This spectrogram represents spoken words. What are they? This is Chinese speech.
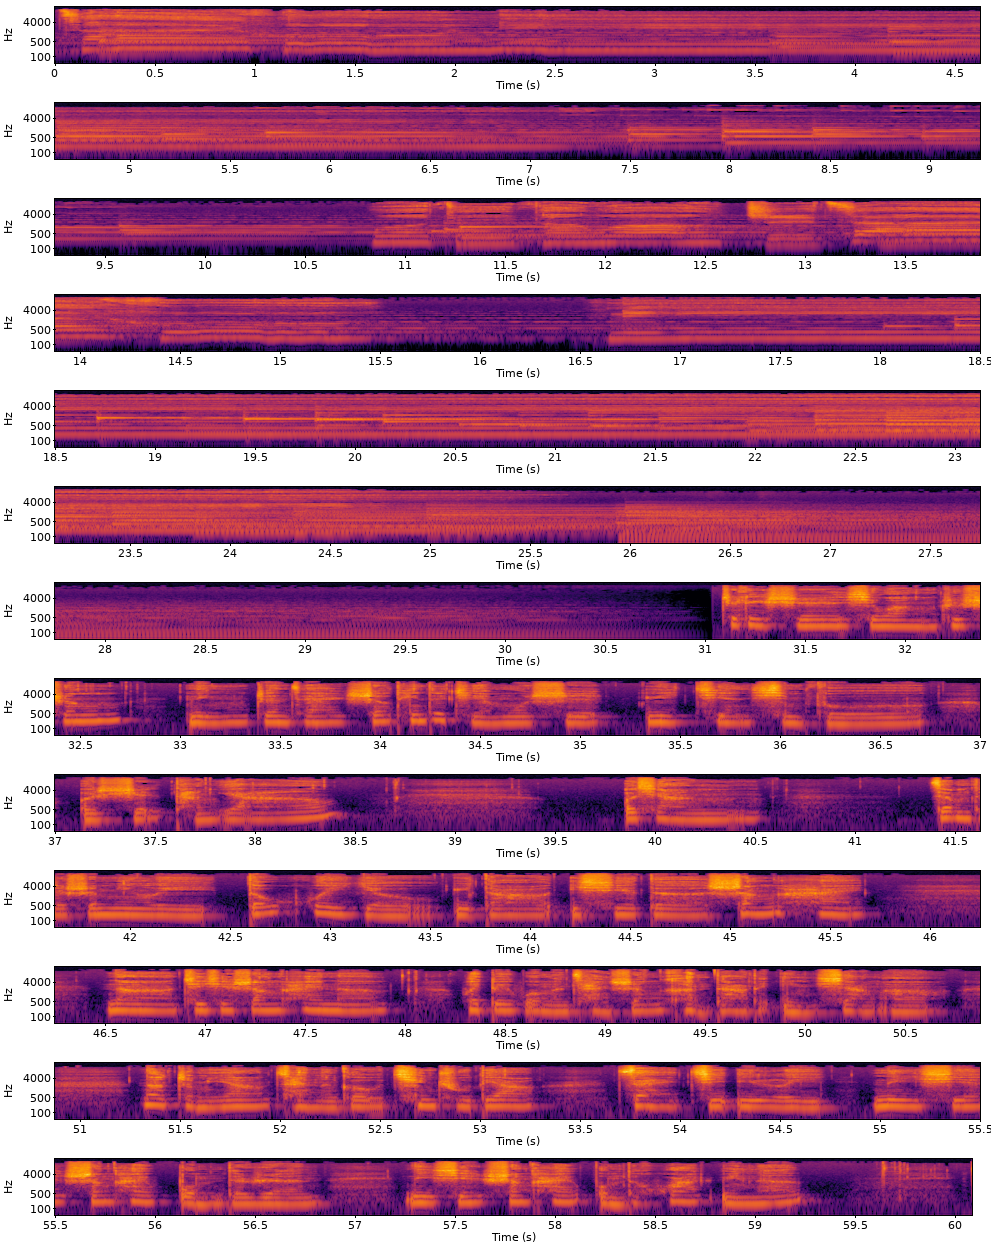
在乎。这里是希望之声，您正在收听的节目是《遇见幸福》，我是唐瑶。我想，在我们的生命里都会有遇到一些的伤害，那这些伤害呢，会对我们产生很大的影响啊。那怎么样才能够清除掉在记忆里那些伤害我们的人、那些伤害我们的话语呢？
